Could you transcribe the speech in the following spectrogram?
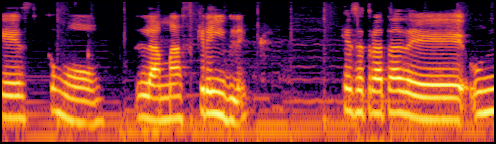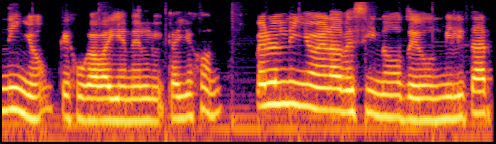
que es como la más creíble, que se trata de un niño que jugaba ahí en el callejón, pero el niño era vecino de un militar.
